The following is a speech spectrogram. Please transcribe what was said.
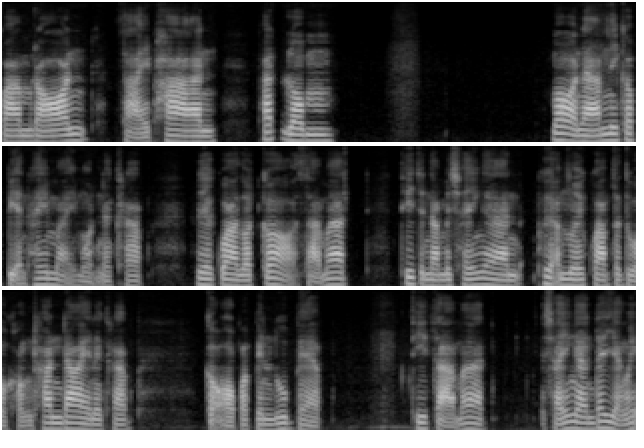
ความร้อน สายพาน พัดลม หม้อน้ำนี่ก็เปลี่ยนให้ใหม่หมดนะครับ เรียกว่ารถก็สามารถที่จะนำไปใช้งานเพื่ออำนวยความสะดวกของท่านได้นะครับ ก็ออกมาเป็นรูปแบบที่สามารถใช้งานได้อย่างไม่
